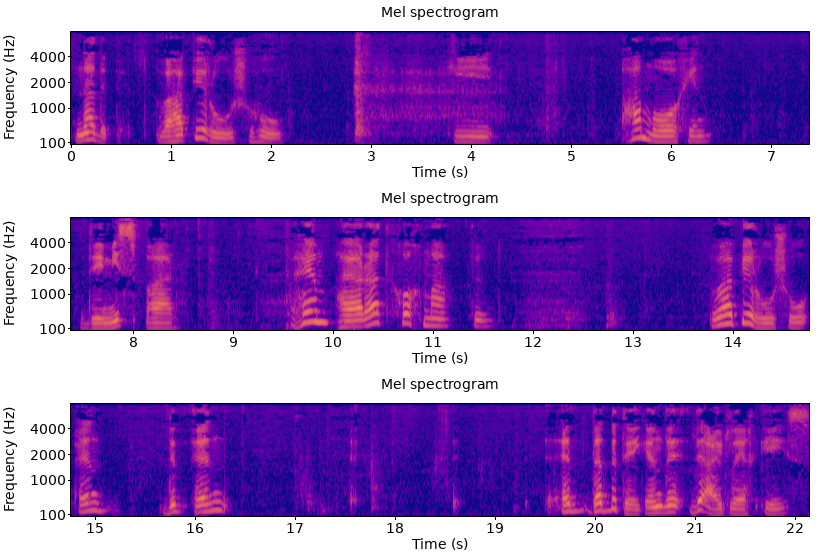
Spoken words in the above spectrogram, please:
na de punt. Wahapirush hu, ki hamochin, de mispar, hem harat chochma, punt. Wahapirush hu, en, de, en en dat betekent, en de, de uitleg is,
